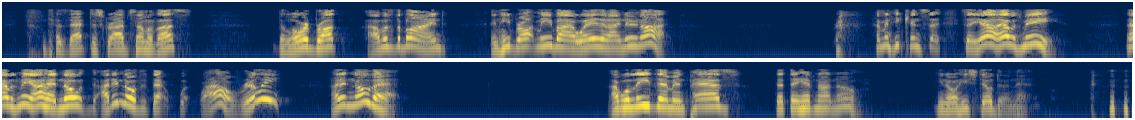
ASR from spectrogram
Does that describe some of us? The Lord brought, I was the blind, and He brought me by a way that I knew not. I mean, He can say, say, yeah, that was me. That was me. I had no, I didn't know that that, wow, really? I didn't know that. I will lead them in paths that they have not known. You know, he's still doing that.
